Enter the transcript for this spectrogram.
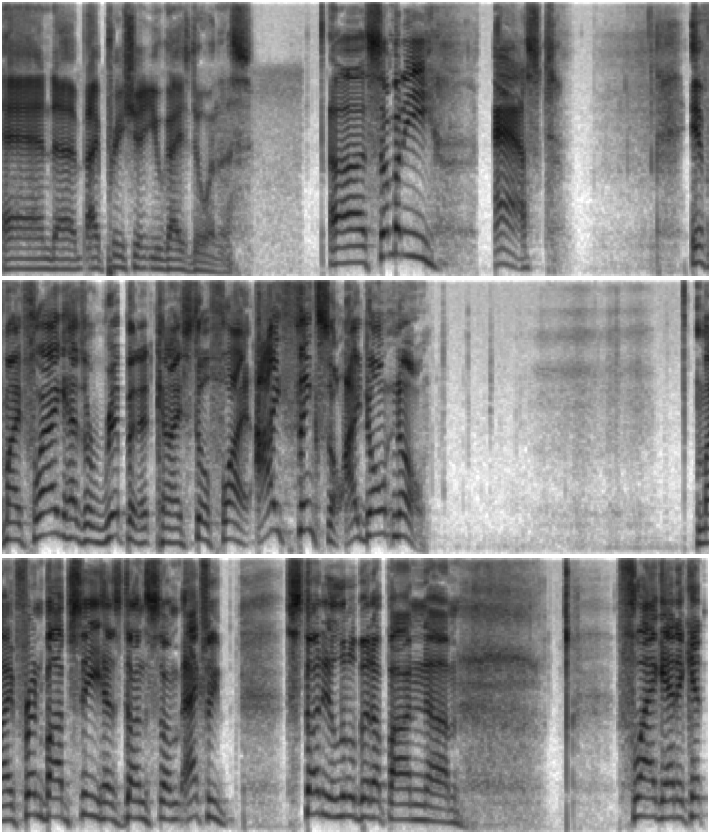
And uh, I appreciate you guys doing this. Uh, somebody asked if my flag has a rip in it, can I still fly it? I think so. I don't know. My friend Bob C has done some, actually studied a little bit up on um, flag etiquette.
